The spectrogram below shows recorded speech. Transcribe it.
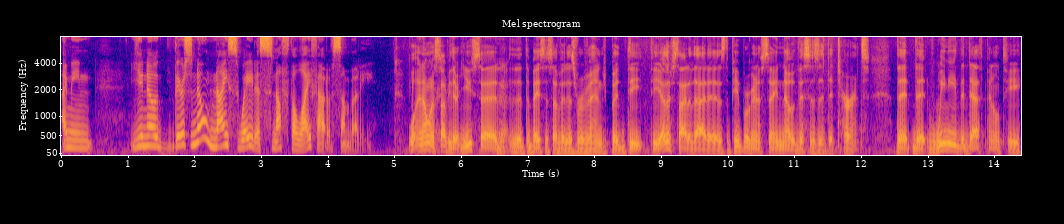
I mean, you know, there's no nice way to snuff the life out of somebody. Well, and I want to stop you there. You said yeah. that the basis of it is revenge, but the, the other side of that is the people are going to say, no, this is a deterrence. That, that we need the death penalty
